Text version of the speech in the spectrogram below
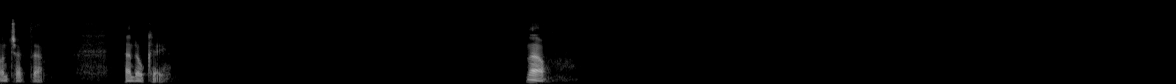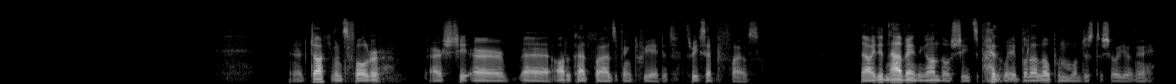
uncheck that, and OK. Now, in our documents folder, our, our uh, AutoCAD files have been created, three separate files. Now, I didn't have anything on those sheets, by the way, but I'll open one just to show you anyway.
